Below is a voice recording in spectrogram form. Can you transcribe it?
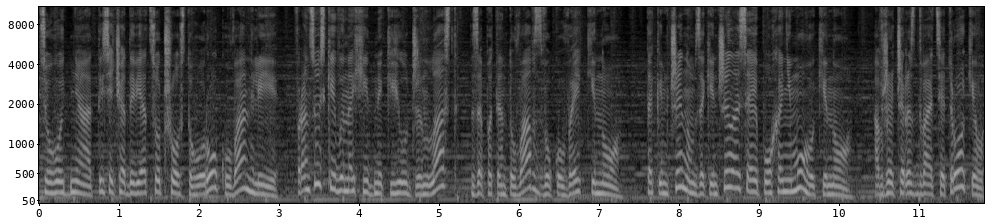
Цього дня 1906 року в Англії французький винахідник Юджин Ласт запатентував звукове кіно. Таким чином закінчилася епоха німого кіно. А вже через 20 років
